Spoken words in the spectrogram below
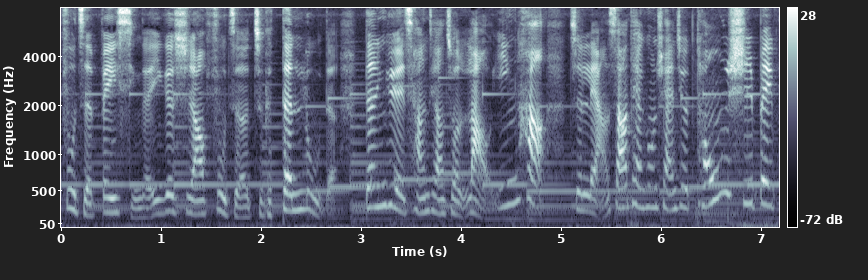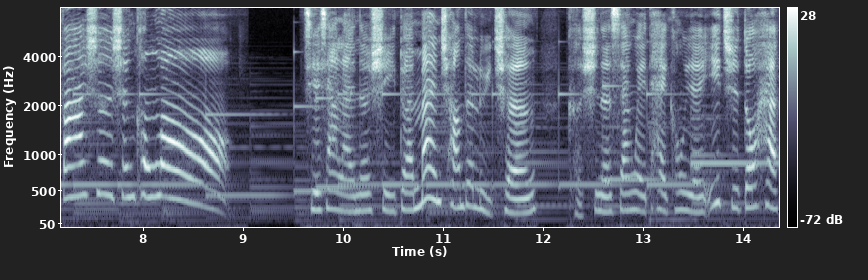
负责飞行的，一个是要负责这个登陆的。登月舱叫做老鹰号，这两艘太空船就同时被发射升空喽。接下来呢，是一段漫长的旅程。可是呢，三位太空人一直都和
